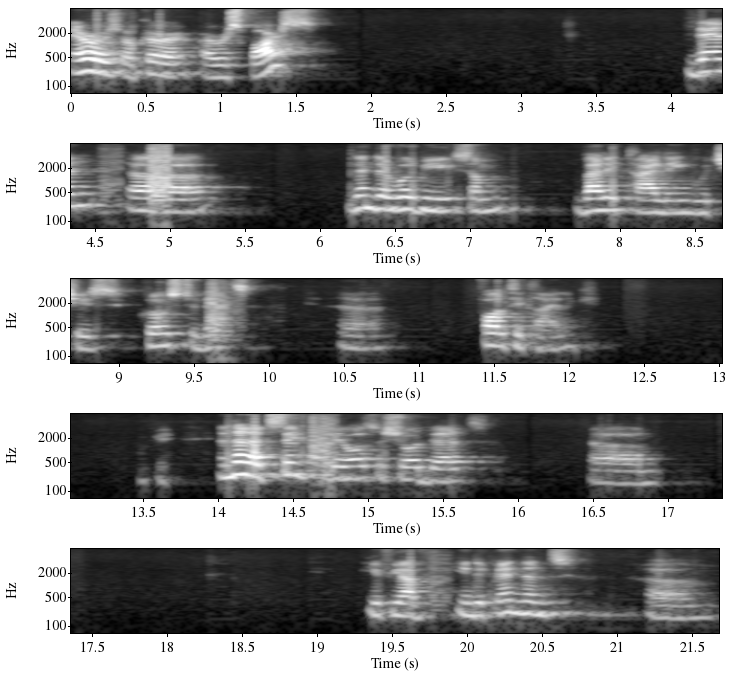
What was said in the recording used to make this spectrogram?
errors occur are sparse, then, uh, then there will be some valid tiling which is close to that uh, faulty tiling. Okay. And then at the same time, they also showed that um, if you have independent, um,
